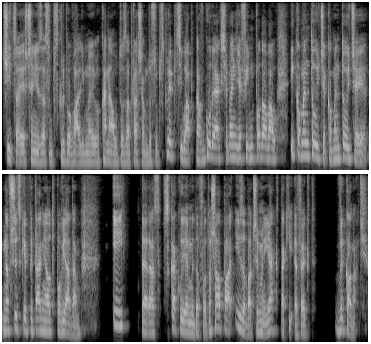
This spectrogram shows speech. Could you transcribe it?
ci, co jeszcze nie zasubskrybowali mojego kanału, to zapraszam do subskrypcji, łapka w górę, jak się będzie film podobał i komentujcie, komentujcie. Na wszystkie pytania odpowiadam. I teraz wskakujemy do Photoshopa i zobaczymy, jak taki efekt wykonać.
